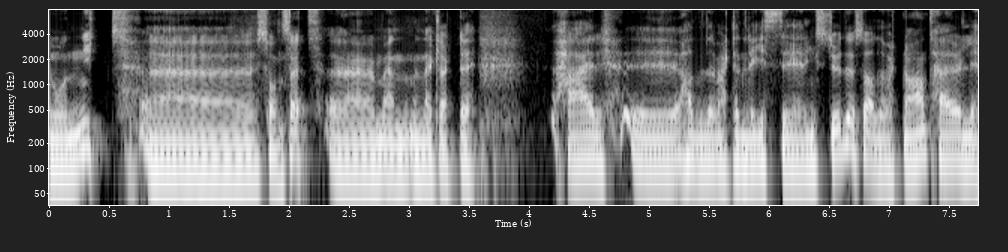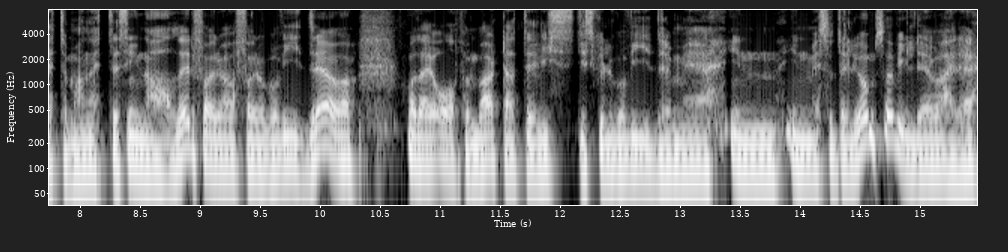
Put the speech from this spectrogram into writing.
noe nytt, sånn sett. Men, men, det er klart det, her eh, Hadde det vært en registreringsstudie, så hadde det vært noe annet. Her leter man etter signaler for å, for å gå videre. Og, og, det er jo åpenbart at hvis de skulle gå videre med innen så vil det være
